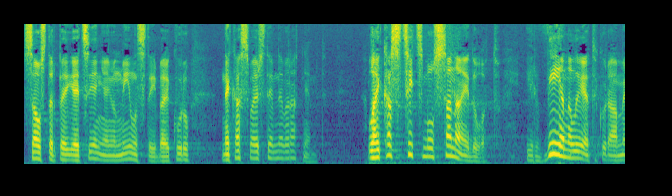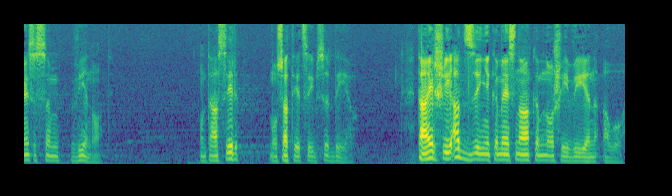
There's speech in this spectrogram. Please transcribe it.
savstarpējai cieņai un mīlestībai, kuru nekas vairs tiem nevar atņemt. Lai kas cits mūs sanaidotu, ir viena lieta, kurā mēs esam vienoti. Un tās ir mūsu attiecības ar Dievu. Tā ir šī atziņa, ka mēs nākam no šī viena avota.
